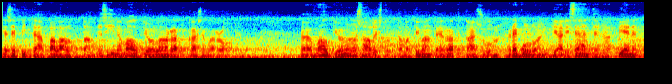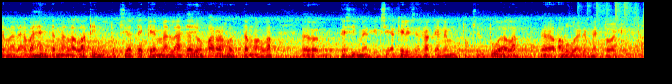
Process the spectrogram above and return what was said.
ja se pitää palauttaa ja siinä valtiolla on ratkaiseva rooli. Valtion on osallistuttava tilanteen ratkaisuun regulointia eli sääntelyä pienentämällä ja vähentämällä, lakimuutoksia tekemällä ja jopa rahoittamalla esimerkiksi äkillisen rakennemuutoksen tuella alueidemme toimintaa.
